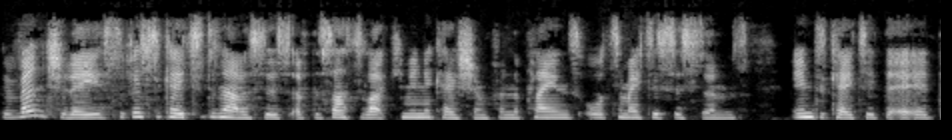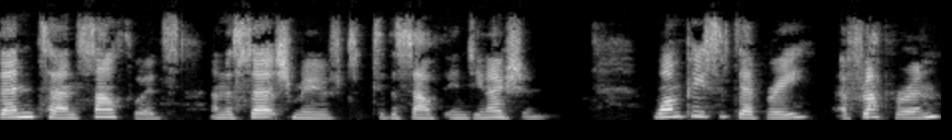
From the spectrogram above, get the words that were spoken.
Eventually, sophisticated analysis of the satellite communication from the plane's automated systems indicated that it had then turned southwards and the search moved to the South Indian Ocean. One piece of debris, a flaperon,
